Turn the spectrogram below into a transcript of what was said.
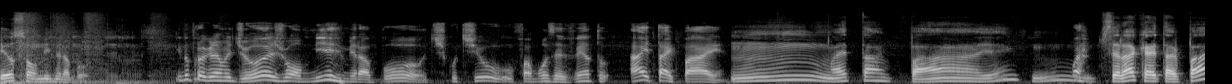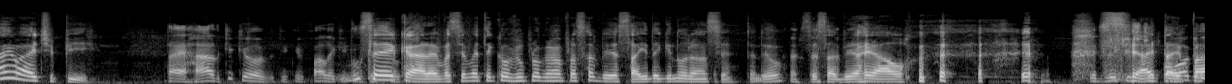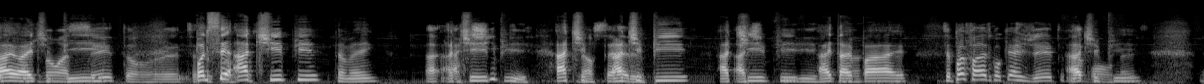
Eu sou Almir Mirabô. E no programa de hoje, o Almir Mirabô discutiu o famoso evento Aitaipai. Hum, Aitaipai, hein? Hum. Será que é Aitaipai ou ITP? Tá errado? O que que houve? O que que fala? Que Não sei, cara. Você vai ter que ouvir o programa pra saber. Sair da ignorância, entendeu? Você saber a real. Quer dizer que Se os é Itaipai ou tipógrafos não aceitam... eh, Pode ser essa- ATIP também. A- ATIP. ATIP? ATIP, Não, sério? ATIP, ATIP, ATP. Aitaipai. Você pode falar de qualquer jeito, tá ATP. bom, né?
